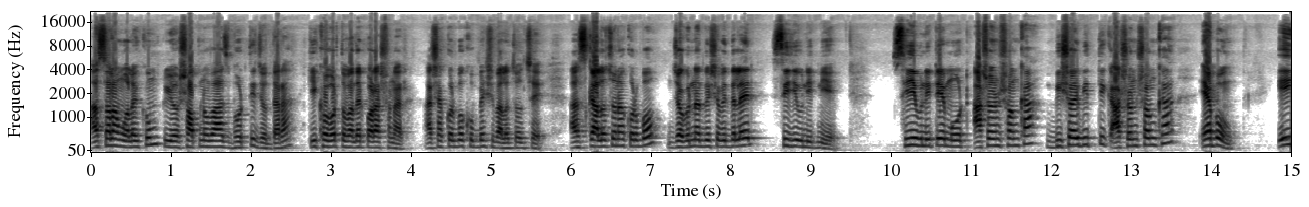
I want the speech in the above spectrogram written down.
আসসালামু আলাইকুম, প্রিয় স্বপ্নবাজ ভর্তি যোদ্ধারা। কি খবর তোমাদের পড়াশোনার? আশা করব খুব বেশি ভালো চলছে। আজকে আলোচনা করব জগন্নাথ বিশ্ববিদ্যালয়ের সি ইউনিট নিয়ে। সি ইউনিটে মোট আসন সংখ্যা, বিষয়ভিত্তিক আসন সংখ্যা এবং এই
